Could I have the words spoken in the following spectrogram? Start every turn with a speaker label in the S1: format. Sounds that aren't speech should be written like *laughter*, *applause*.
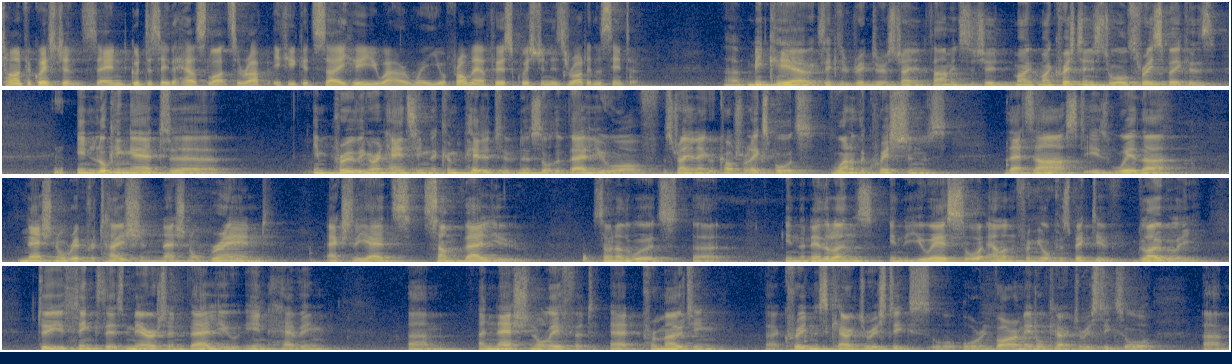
S1: time for questions, and good to see the house lights are up. If you could say who you are and where you're from. Our first question is right in the centre.
S2: Uh, Mick Keogh, Executive Director, Australian Farm Institute. My, my question is to all three speakers. In looking at uh, improving or enhancing the competitiveness or the value of Australian agricultural exports, one of the questions that's asked is whether national reputation, national brand actually adds some value. So in other words, uh, in the Netherlands, in the US, or Alan, from your perspective globally, do you think there's merit and value in having um, a national effort at promoting uh, credence characteristics or, or, environmental characteristics or um,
